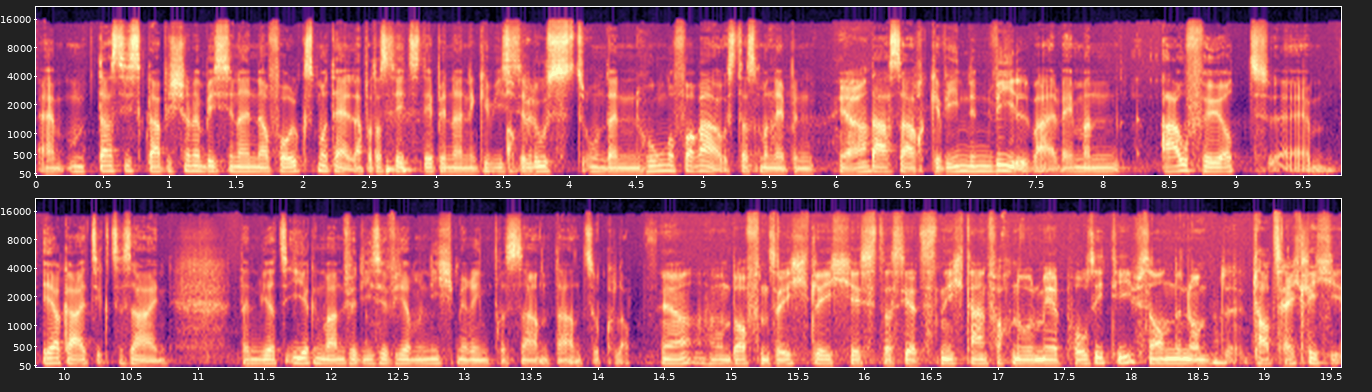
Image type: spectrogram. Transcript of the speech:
Ähm, und das ist, glaube ich, schon ein bisschen ein Erfolgsmodell, aber das setzt eben eine gewisse okay. Lust und einen Hunger voraus, dass man eben ja. das auch gewinnen will, weil wenn man aufhört, ähm, ehrgeizig zu sein, dann wird es irgendwann für diese Firmen nicht mehr interessant anzuklopfen. Ja, und offensichtlich ist das jetzt nicht einfach nur mehr positiv, sondern und tatsächlich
